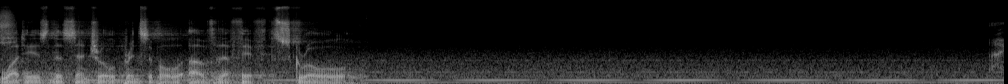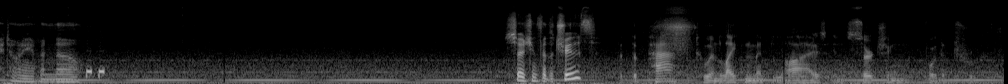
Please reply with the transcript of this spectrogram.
What is the central principle of the fifth scroll? I don't even know. Searching for the truth? That the path to enlightenment lies in searching for the truth.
